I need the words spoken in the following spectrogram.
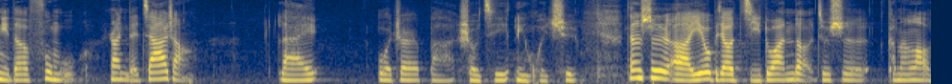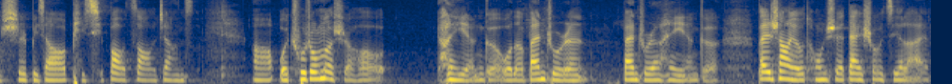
你的父母、让你的家长来我这儿把手机 领回去。但是呃，也有比较极端的，就是可能老师比较脾气暴躁这样子。啊、我初中的时候很严格，我的班主任班主任很严格，班上有同学带手机来，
